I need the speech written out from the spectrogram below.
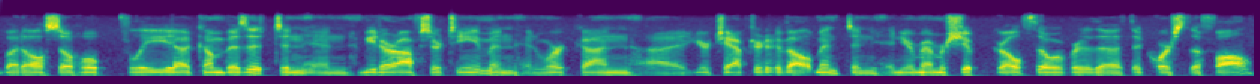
but also hopefully uh, come visit and, and meet our officer team and, and work on uh, your chapter development and, and your membership growth over the, the course of the fall.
